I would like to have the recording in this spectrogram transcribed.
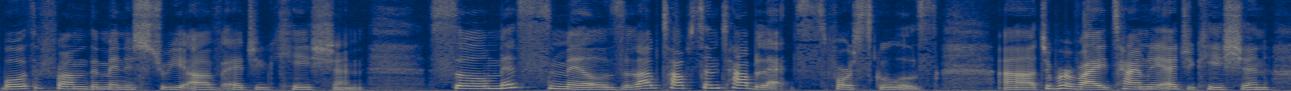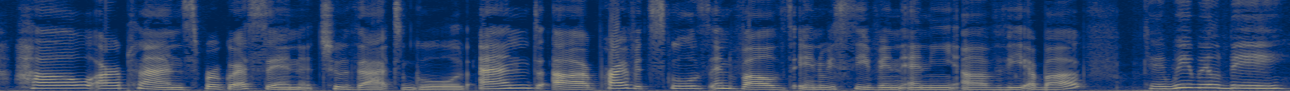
both from the Ministry of Education. So, Miss Mills, laptops and tablets for schools uh, to provide timely education. How are plans progressing to that goal? And are private schools involved in receiving any of the above? Okay, we will be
